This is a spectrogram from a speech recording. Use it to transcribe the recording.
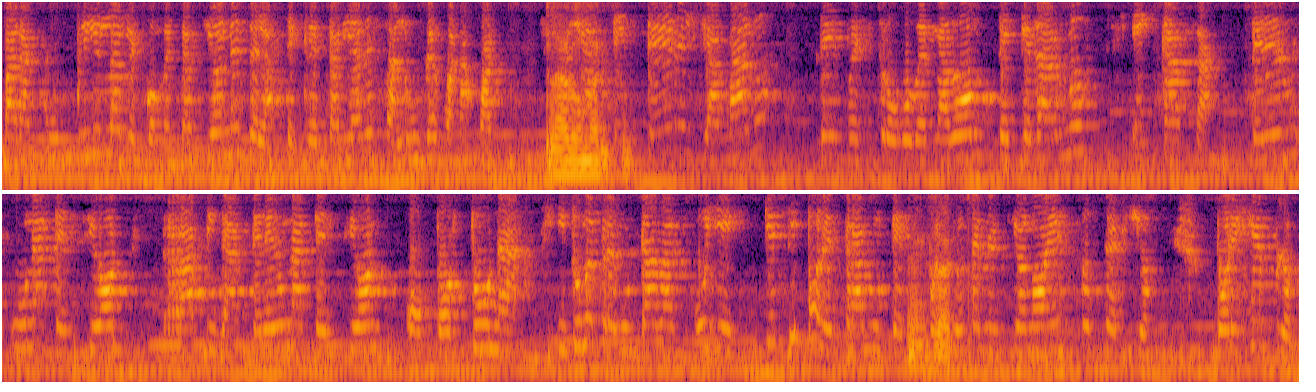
para cumplir las recomendaciones de la Secretaría de Salud de Guanajuato. Claro, Marisol. el llamado de nuestro gobernador de quedarnos en casa, tener una atención rápida, tener una atención oportuna. Y tú me preguntabas, oye, ¿qué tipo de trámites? Pues Exacto. yo te menciono esto, Sergio. Por ejemplo,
